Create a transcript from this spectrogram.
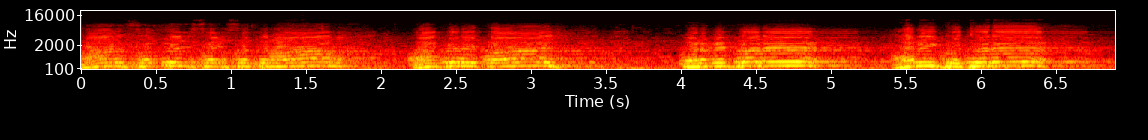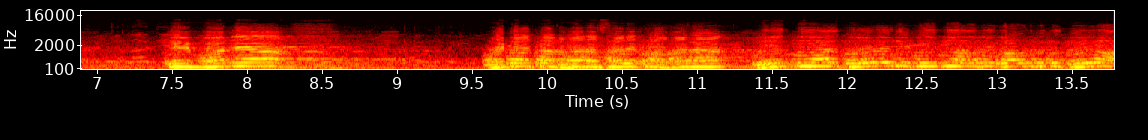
ਨਾਲ ਸਤਿਨ ਸਿੰਘ ਸਤਨਾਮ ਆਗਰ ਆਕਾਸ਼ ਪਰਮਿੰਦਰ, ਹਰੀ ਗੁਜਰ ਤੇ ਮਾਨਿਆ। ਵੱਡਾ ਧੰਨਵਾਦ ਸਾਰੇ ਭਰਾਵਾਂ ਦਾ ਬੇਨਤੀ ਆ ਦੋਰੇ ਦੀ ਟੀਮ ਵੀ ਗਰਾਊਂਡ ਵਿੱਚ ਦੋਰਾ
